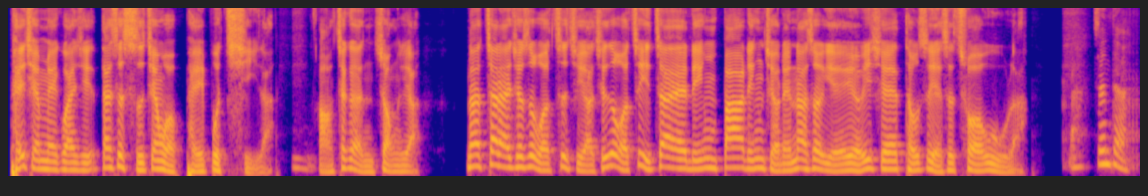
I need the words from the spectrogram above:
赔钱没关系，但是时间我赔不起了。好，这个很重要。那再来就是我自己啊，其实我自己在零八零九年那时候也有一些投资也是错误了啊，真的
